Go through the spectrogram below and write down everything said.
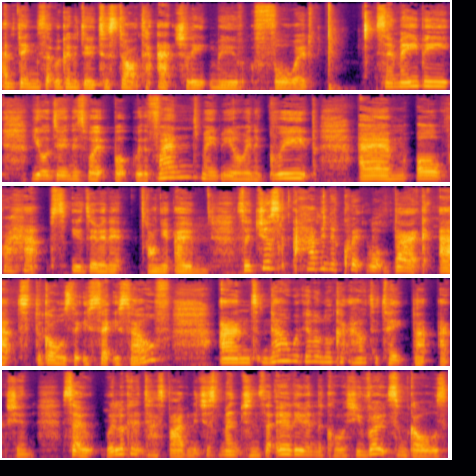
and things that we're going to do to start to actually move forward. So maybe you're doing this workbook with a friend, maybe you're in a group, um, or perhaps you're doing it on your own. So just having a quick look back at the goals that you set yourself. And now we're going to look at how to take that action. So we're looking at task five and it just mentions that earlier in the course you wrote some goals.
